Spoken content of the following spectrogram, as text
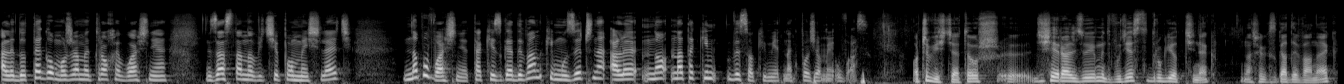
ale do tego możemy trochę właśnie zastanowić się, pomyśleć. No bo właśnie, takie zgadywanki muzyczne, ale no, na takim wysokim jednak poziomie u Was. Oczywiście, to już y, dzisiaj realizujemy 22 odcinek naszych zgadywanek.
